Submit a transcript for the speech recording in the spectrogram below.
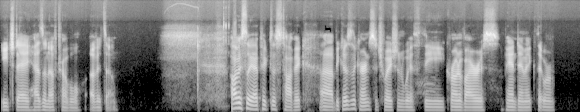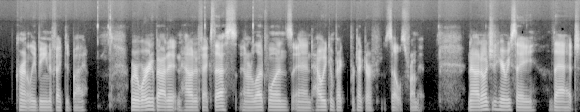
Each day has enough trouble of its own. Obviously, I picked this topic uh, because of the current situation with the coronavirus pandemic that we're currently being affected by. We're worried about it and how it affects us and our loved ones and how we can protect ourselves from it. Now, I don't want you to hear me say that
